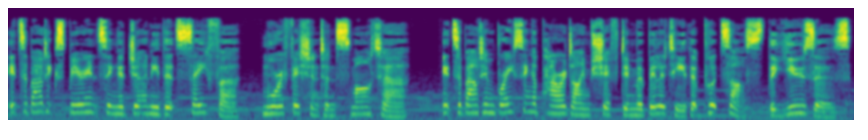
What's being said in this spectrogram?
It's about experiencing a journey that's safer, more efficient and smarter. It's about embracing a paradigm shift in mobility that puts us, the users,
